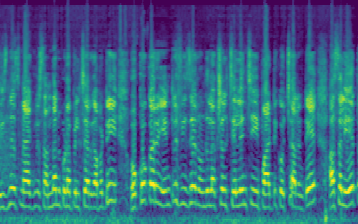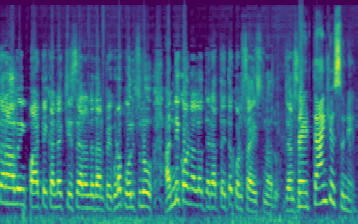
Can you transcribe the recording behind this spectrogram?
బిజినెస్ మ్యాగ్నెట్స్ అందరిని కూడా పిలిచారు కాబట్టి ఒక్కొక్కరు ఎంట్రీ ఫీజే రెండు లక్షలు చెల్లించి ఈ పార్టీకి వచ్చారంటే అసలు ఏ తరహాలో ఈ పార్టీ కండక్ట్ చేశారన్న దానిపై కూడా పోలీసులు అన్ని కోణాల్లో దర్యాప్తు అయితే కొనసాగిస్తున్నారు. Thank you Sunil.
